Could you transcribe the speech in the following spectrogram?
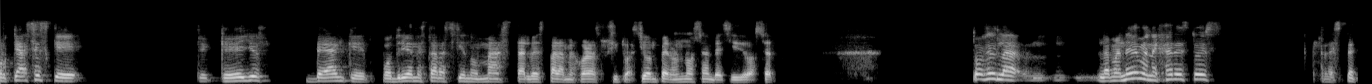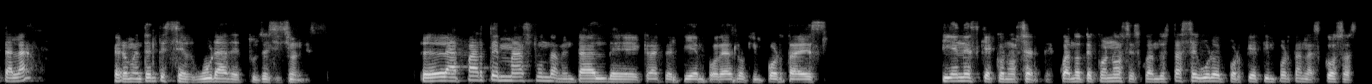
porque haces que, que, ellos vean que podrían estar haciendo más tal vez para mejorar su situación, pero no se han decidido hacerlo. Entonces, la, la manera de manejar esto es respétala, pero mantente segura de tus decisiones la parte más fundamental de Crack del Tiempo, de Haz lo que importa, es tienes que conocerte. Cuando te conoces, cuando estás seguro de por qué te importan las cosas,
